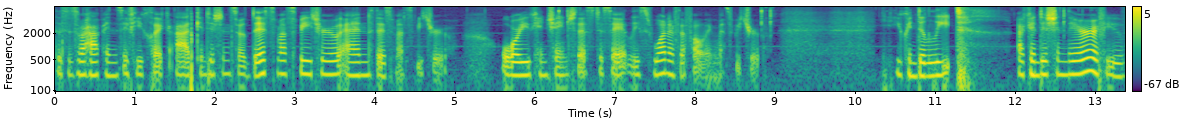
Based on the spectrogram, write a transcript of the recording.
This is what happens if you click add condition. So this must be true and this must be true. Or you can change this to say at least one of the following must be true. You can delete a condition there if you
